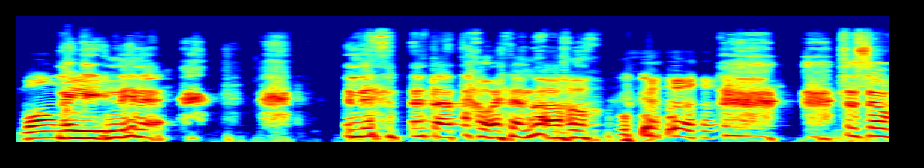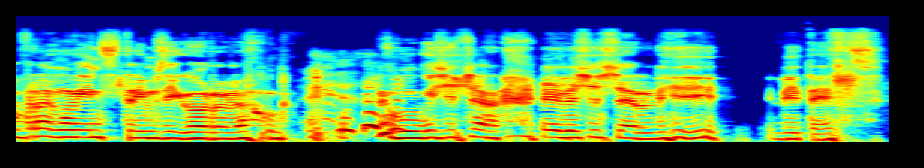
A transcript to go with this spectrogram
Mukhang may... Nag- hindi na. Hindi, natatawa lang ako. sa sobrang mainstream siguro nung, nung isi-share, isi-share ni, ni Tels.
